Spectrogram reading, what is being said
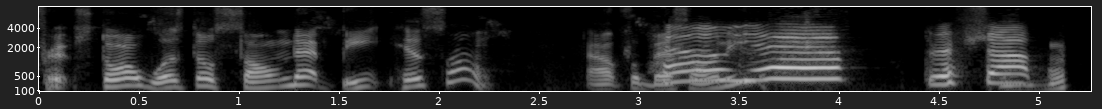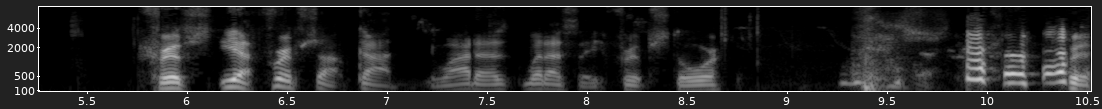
Thrift Store was the song that beat his song out for best song. Hell yeah. Thrift shop. Mhm. Frip, yeah, Thrift Shop. God, why I, what I say? Thrift Store. I.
